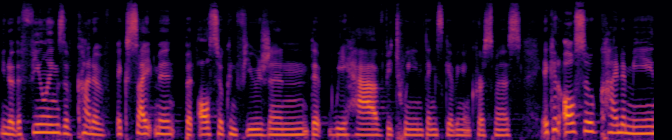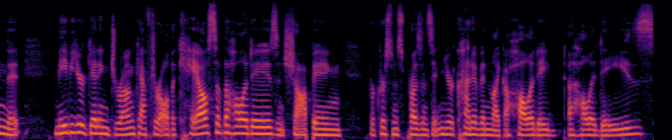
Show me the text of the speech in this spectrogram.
you know the feelings of kind of excitement but also confusion that we have between Thanksgiving and Christmas. It could also kind of mean that maybe you're getting drunk after all the chaos of the holidays and shopping for Christmas presents and you're kind of in like a holiday a holidays.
